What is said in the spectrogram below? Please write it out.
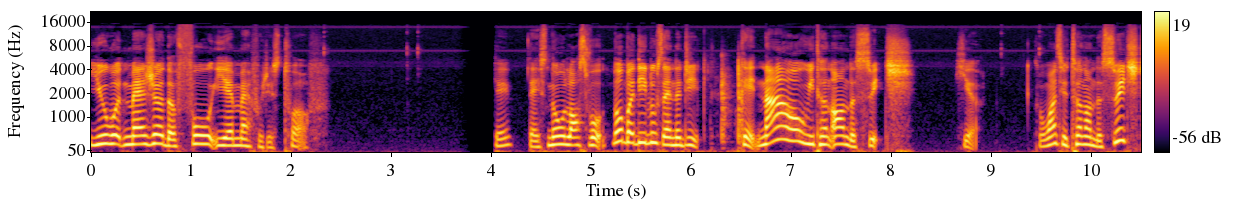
you would measure the full EMF, which is 12. Okay, there's no loss volt. Nobody lose energy. Okay, now we turn on the switch here. So once you turn on the switch,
